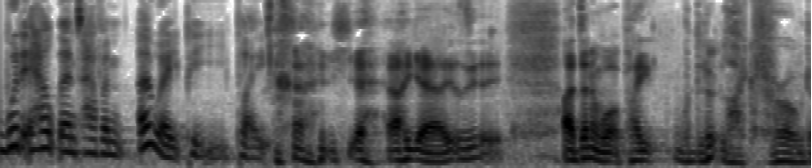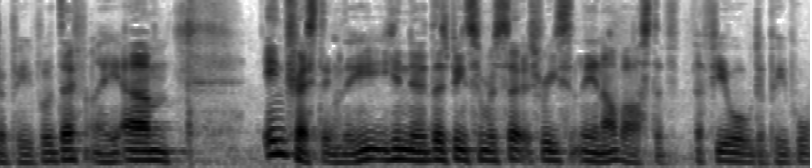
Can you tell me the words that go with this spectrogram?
would it help then to have an OAP plate? yeah, yeah. I don't know what a plate would look like for older people. Definitely. Um, Interestingly, you know, there's been some research recently, and I've asked a, a, few older people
